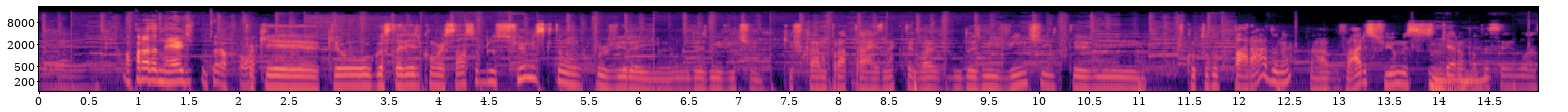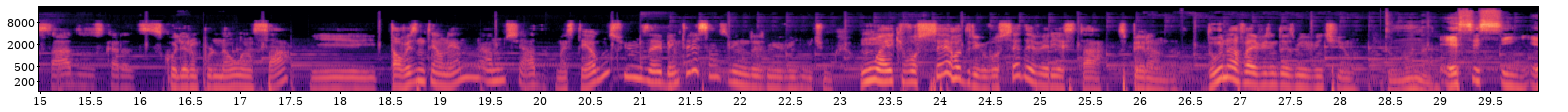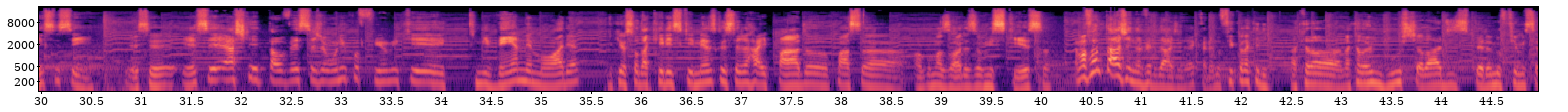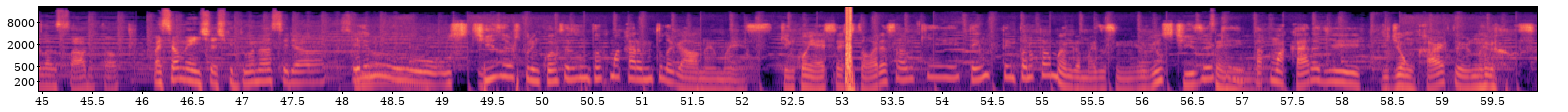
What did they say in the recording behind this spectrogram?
Uma parada nerd, cultura pop. Porque que eu gostaria de conversar sobre os filmes que estão por vir aí no, em 2021, que ficaram pra trás, né? Que teve, em 2020 teve ficou tudo parado, né? Há vários filmes que eram Uhum. pra ter sido lançados, os caras escolheram por não lançar e talvez não tenham nem anunciado, mas tem alguns filmes aí bem interessantes vindo em 2021. Um aí que você, Rodrigo, você deveria estar esperando. Duna vai vir em 2021. Duna. Esse sim, esse sim. Esse, esse acho que talvez seja o único filme que, que me vem à memória. Porque eu sou daqueles que, mesmo que eu esteja hypado, passa algumas horas eu me esqueço. É uma vantagem, na verdade, né, cara? Eu não fico naquele, naquela, naquela angústia lá de esperando o filme ser lançado e tal. Mas realmente, acho que Duna seria. seria Ele no. Os teasers, por enquanto, eles não estão com uma cara muito legal, né? Mas quem conhece a história sabe que tem, tem pano pra manga. Mas assim, eu vi uns teasers Sim. que tá com uma cara de, de John Carter no negócio.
